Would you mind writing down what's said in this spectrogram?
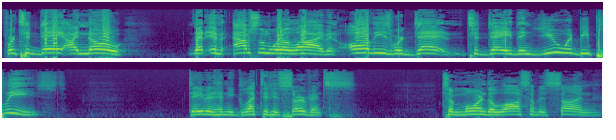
For today I know that if Absalom were alive and all these were dead today, then you would be pleased. David had neglected his servants to mourn the loss of his son.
